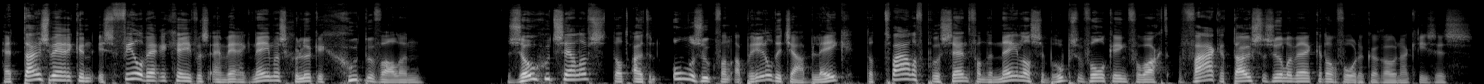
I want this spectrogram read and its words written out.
Het thuiswerken is veel werkgevers en werknemers gelukkig goed bevallen. Zo goed zelfs dat uit een onderzoek van april dit jaar bleek dat 12% van de Nederlandse beroepsbevolking verwacht vaker thuis te zullen werken dan voor de coronacrisis.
